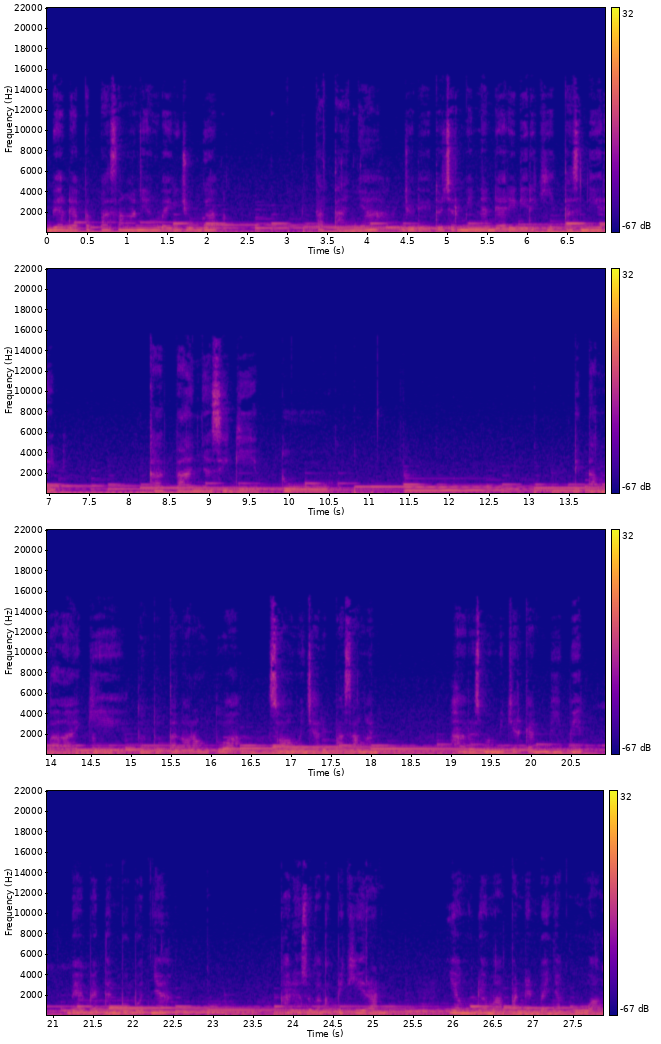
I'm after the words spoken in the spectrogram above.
biar dapat pasangan yang baik juga. Katanya jodoh itu cerminan dari diri kita sendiri. Katanya sih gitu. Bebet, dan bobotnya. Kadang suka kepikiran, yang udah mapan dan banyak uang,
